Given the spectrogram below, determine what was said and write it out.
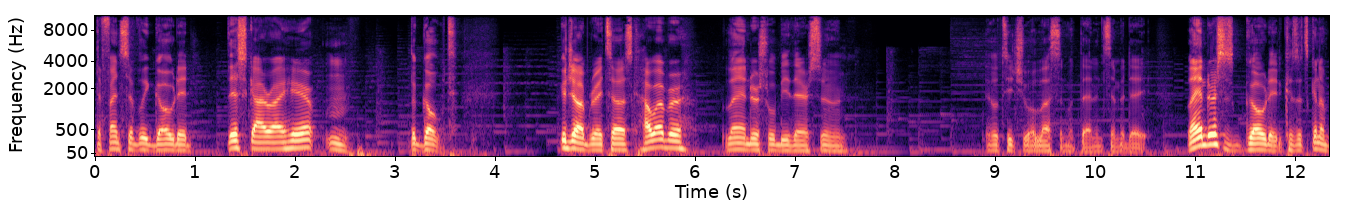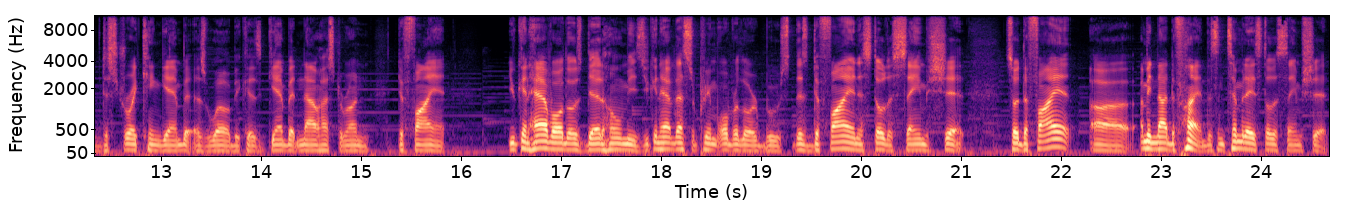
Defensively goaded. This guy right here, mm, the GOAT. Good job, Great Tusk. However, Landorus will be there soon. It'll teach you a lesson with that Intimidate. Landorus is goaded because it's going to destroy King Gambit as well because Gambit now has to run Defiant. You can have all those dead homies. You can have that Supreme Overlord boost. This Defiant is still the same shit. So Defiant, uh, I mean not Defiant, this Intimidate is still the same shit.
